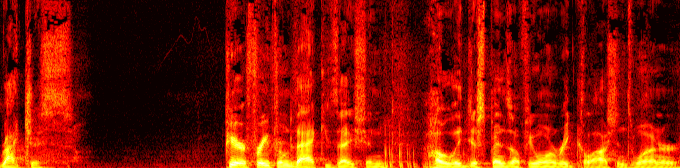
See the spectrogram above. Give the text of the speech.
Righteous. Pure, free from the accusation, holy. Just depends on if you want to read Colossians 1 or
